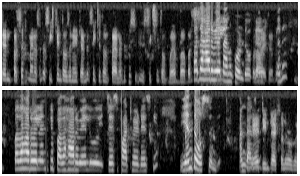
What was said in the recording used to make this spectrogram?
ten percent minus అంటే sixteen thousand eight hundred sixteen thousand five hundred sixteen thousand పదహారు వేలు అనుకోండి ఒక పదహారు వేలు. కదా పదహారు వేలకి పదహారు వేలు ఇచ్చేసి ఫార్టీ ఫైవ్ డేస్కి ఎంత వస్తుంది అంటే అందాజు దీంట్లో యాక్చువల్గా ఒక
